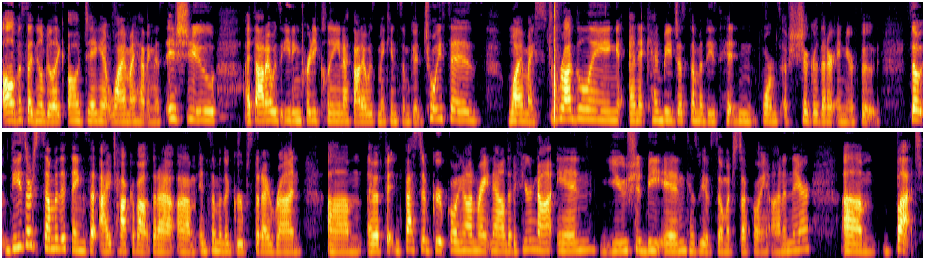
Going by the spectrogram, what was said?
all of a sudden you'll be like, oh, dang it, why am I having this issue? I thought I was eating pretty clean. I thought I was making some good choices. Why am I struggling? And it can be just some of these hidden forms of sugar that are in your food. So these are some of the things that I talk about that I, um, in some of the groups that I run. Um, I have a fit and festive group going on right now that if you're not in, you should be in because we have so much stuff going on in there. Um, but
